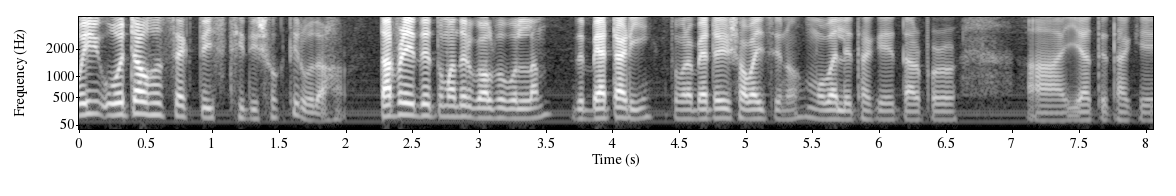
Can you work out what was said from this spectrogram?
ওই, ওইটাও হচ্ছে একটা স্থিতিশক্তির উদাহরণ। তারপরে এদের তোমাদের গল্প বললাম, যে ব্যাটারি, তোমরা ব্যাটারি সবাই চেনো, মোবাইলে থাকে, তারপর ইয়াতে থাকে,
